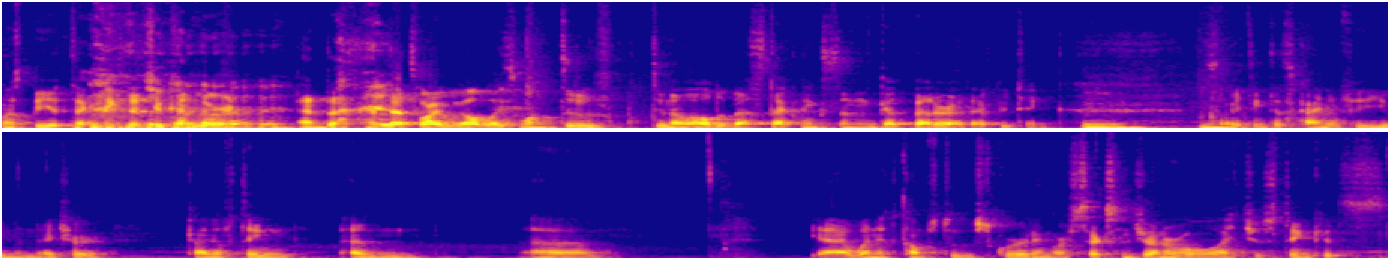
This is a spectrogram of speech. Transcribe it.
must be a technique that you can learn, and, uh, that's why we always want to to know all the best techniques and get better at everything. So I think that's kind of a human nature kind of thing. And um, yeah, when it comes to squirting or sex in general, I just think it's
